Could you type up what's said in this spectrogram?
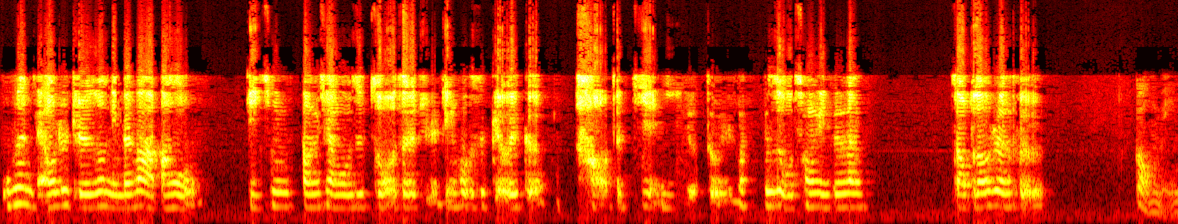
无论怎样，我就觉得说你没办法帮我理清方向，或是做这个决定，或者是给我一个好的建议就对了。就是我从你身上找不到任何。共鸣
